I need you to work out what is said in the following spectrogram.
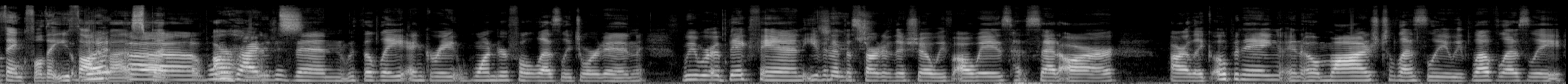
thankful that you thought what, of us. uh, but what our a ride it hearts- has been with the late and great, wonderful Leslie Jordan. We were a big fan, even at the start of the show. We've always said our our like opening and homage to Leslie. We love Leslie.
